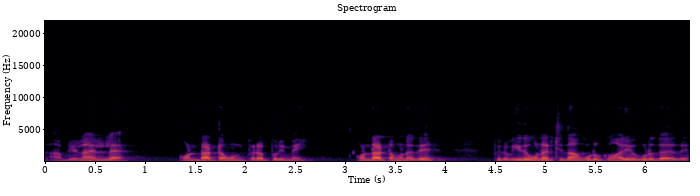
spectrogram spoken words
அப்படிலாம் இல்லை. கொண்டாட்டம் உன் பிறப்புரிமை. கொண்டாட்டம் உனது பிற இது உணர்ச்சி தான் கொடுக்கும். அறிவு கொடுக்காது.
